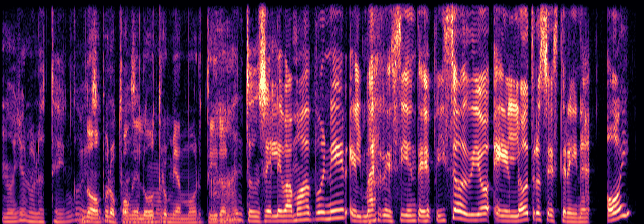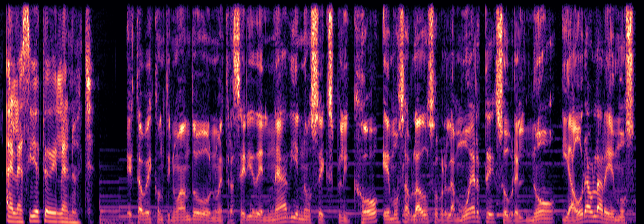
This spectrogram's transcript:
No, yo no lo tengo. No, pero pon el otro, mi amor, tíralo. Ah, entonces le vamos a poner el más reciente episodio. El otro se estrena hoy a las 7 de la noche. Esta vez continuando nuestra serie de Nadie nos explicó, hemos hablado sobre la muerte, sobre el no y ahora hablaremos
